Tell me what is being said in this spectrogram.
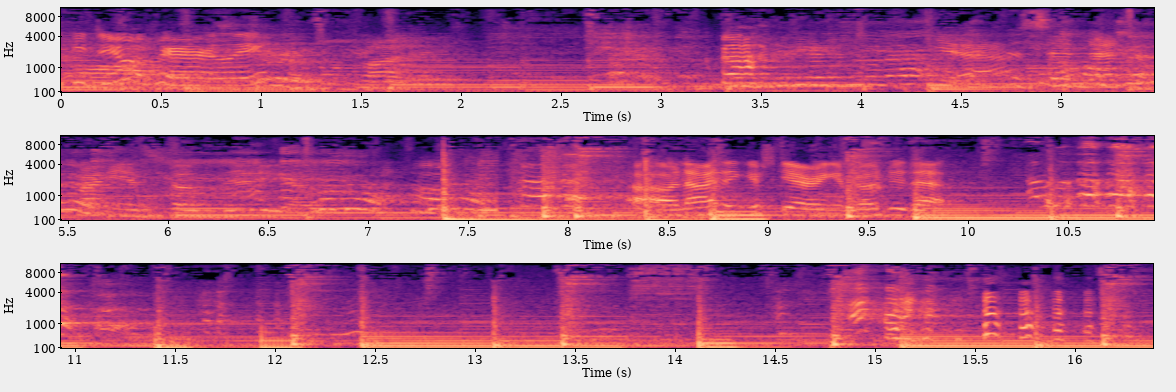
monkey see, do, apparently. yeah. Just said that's the funniest home video. Uh oh, now I think you're scaring him. Don't do that. There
